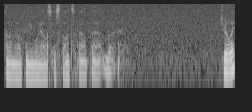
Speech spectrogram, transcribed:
I don't know if anyone else has thoughts about that, but Julie.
